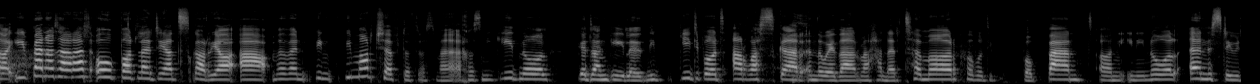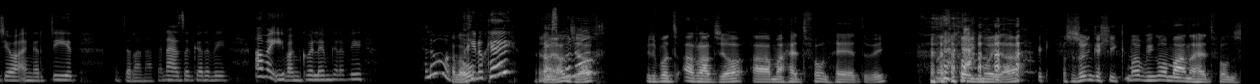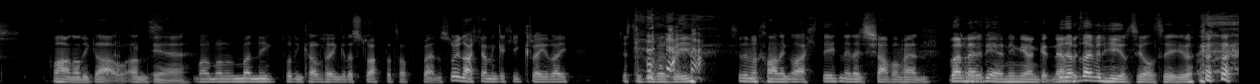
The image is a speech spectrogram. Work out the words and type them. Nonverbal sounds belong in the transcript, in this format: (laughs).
eto i benod arall o bodlediad sgorio a fi'n fi, fi mor chyfft wythnos yma achos ni gyd nôl gyda'n gilydd. Ni gyd wedi bod ar wasgar yn ddiweddar, mae hanner tymor, pobl wedi bod bant, ond i ni nôl yn y studio yng Nghyrdydd. Mae Dylan Ebenezer gyda fi, a mae Ifan Gwilym gyda fi. Helo, Helo. chi'n oce? Okay? Ie, iawn, diolch. Fi wedi bod ar radio, a mae headphone head fi. Mae'n cwyn mwyaf. (laughs) Os oes o'n gallu... Fi'n gwybod mae yna headphones gwahanol i gael, ond yeah. mae'n ma, ma mynnu bod ni'n cael rhain gyda strap o top y ben. Os rwy'n allan yn gallu creu rai just o gyfer fi, (laughs) sydd ddim yn chlan yn gwallt i, neu rhaid siaf am hen. Wel, na, ie, yn union. E- byddai'n mynd hir tu ôl ti.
